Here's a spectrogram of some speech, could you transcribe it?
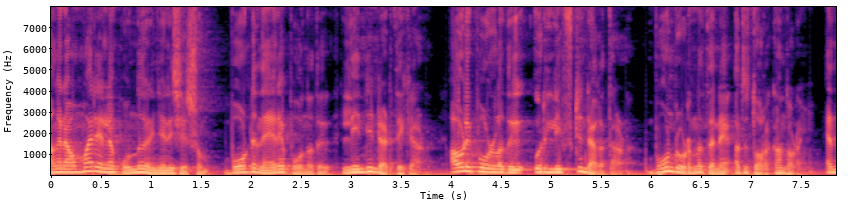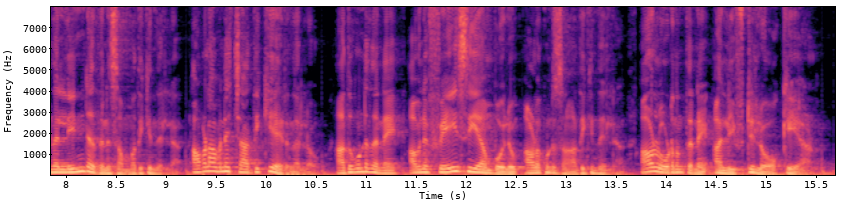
അങ്ങനെ അവന്മാരെല്ലാം കൊന്നു കഴിഞ്ഞതിന് ശേഷം ബോണ്ട് നേരെ പോകുന്നത് ലിൻഡിന്റെ അടുത്തേക്കാണ്. അവളിപ്പോൾ ഉള്ളത് ഒരു ലിഫ്റ്റിന്റെ അകത്താണ്. ബോണ്ട് ഉടനെ തന്നെ അത് തുറക്കാൻ തുടങ്ങി. എന്നാൽ ലിൻഡ് അതിന് സമ്മതിക്കുന്നില്ല. അവൾ അവനെ ചതിക്കുകയായിരുന്നല്ലോ. അതുകൊണ്ട് തന്നെ അവനെ ഫേസ് ചെയ്യാൻ പോലും അവളെ കൊണ്ട് സാധിക്കുന്നില്ല. അവൾ ഉടനെ തന്നെ ആ ലിഫ്റ്റ് ലോക്ക് ചെയ്യാണ്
